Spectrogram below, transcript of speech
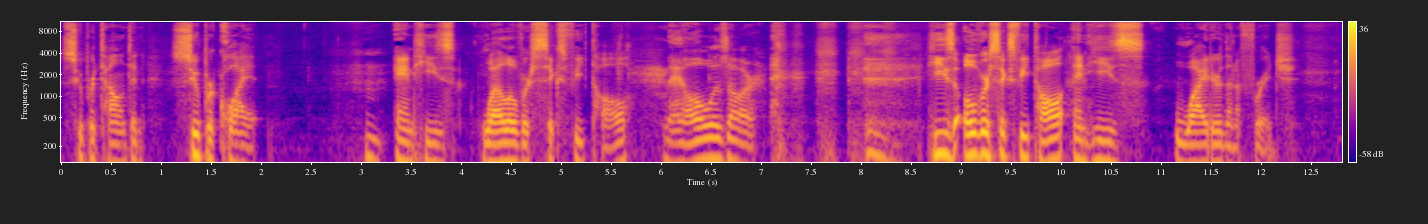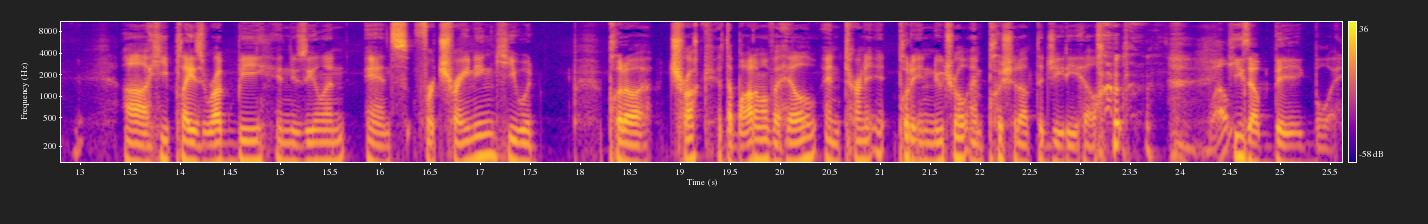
super talented, super quiet. And he's well over six feet tall. They always are. He's over six feet tall and he's wider than a fridge. Uh, he plays rugby in New Zealand, and for training, he would put a truck at the bottom of a hill and turn it, put it in neutral, and push it up the GD hill. Well, He's a big boy.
